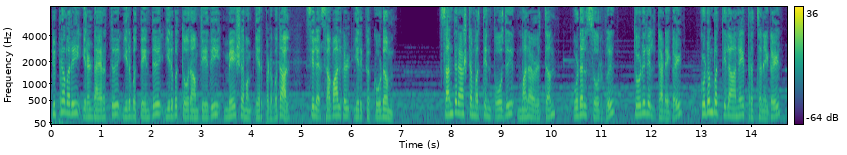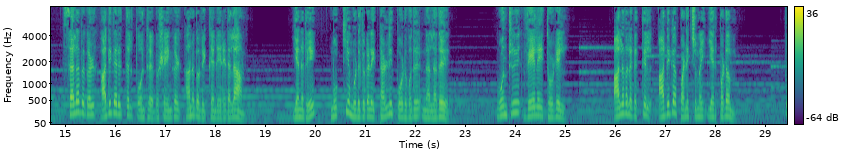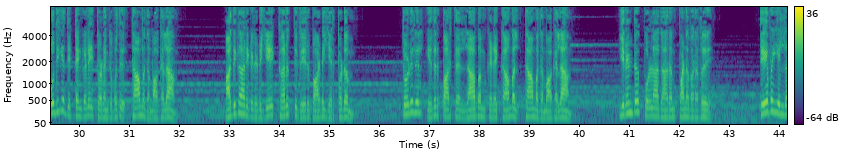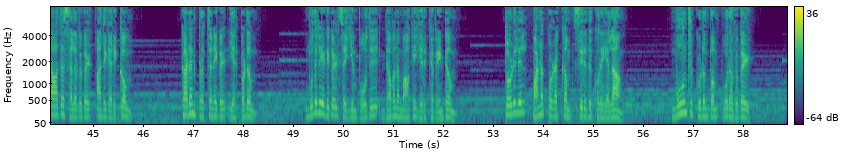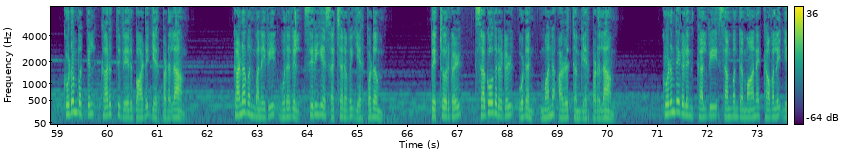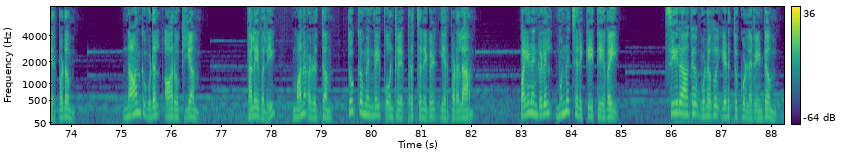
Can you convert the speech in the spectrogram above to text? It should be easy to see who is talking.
Speaker 1: பிப்ரவரி இரண்டாயிரத்து இருபத்தைந்து இருபத்தோராம் தேதி மேஷமம் ஏற்படுவதால் சில சவால்கள் இருக்கக்கூடும். சந்திராஷ்டமத்தின் போது மன அழுத்தம் உடல் சோர்வு தொழிலில் தடைகள் குடும்பத்திலான பிரச்சனைகள் செலவுகள் அதிகரித்தல் போன்ற விஷயங்கள் அனுபவிக்க நேரிடலாம். எனவே முக்கிய முடிவுகளை தள்ளி போடுவது நல்லது. ஒன்று வேலை தொழில். அலுவலகத்தில் அதிக பணிச்சுமை ஏற்படும். புதிய திட்டங்களை தொடங்குவது தாமதமாகலாம். அதிகாரிகளிடையே கருத்து வேறுபாடு ஏற்படும். தொழிலில் எதிர்பார்த்த லாபம் கிடைக்காமல் தாமதமாகலாம். இரண்டு பொருளாதாரம் பணவரவு. தேவையில்லாத செலவுகள் அதிகரிக்கும். கடன் பிரச்சனைகள் ஏற்படும். முதலீடுகள் செய்யும் போது கவனமாக இருக்க வேண்டும். தொழிலில் பணப்புழக்கம் சிறிது குறையலாம். மூன்று குடும்பம் உறவுகள். குடும்பத்தில் கருத்து வேறுபாடு ஏற்படலாம். கணவன் மனைவி உறவில் சிறிய சச்சரவு ஏற்படும். பெற்றோர்கள் சகோதரர்கள் உடன் மன அழுத்தம் ஏற்படலாம். குழந்தைகளின் கல்வி சம்பந்தமான கவலை ஏற்படும். நான்கு உடல் ஆரோக்கியம். தலைவலி மன அழுத்தம் தூக்கமின்மை போன்ற பிரச்சனைகள் ஏற்படலாம். பயணங்களில் முன்னெச்சரிக்கை தேவை. சீராக உணவு எடுத்துக்கொள்ள வேண்டும்.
